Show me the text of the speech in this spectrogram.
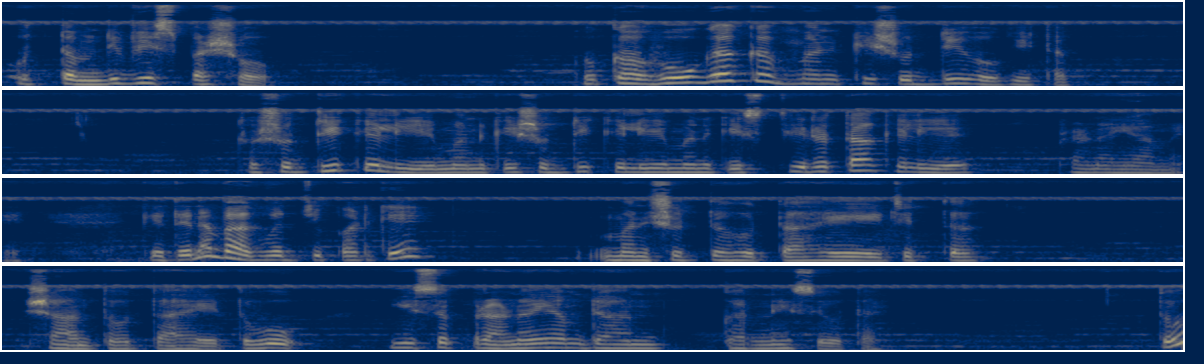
उत्तम दिव्य स्पर्श हो। का होगा, कब मन की शुद्धि होगी तब? तो शुद्धि के लिए, मन की शुद्धि के लिए, मन की स्थिरता के लिए प्राणायाम है। कहते ना भागवत जी पढ़ के, मन शुद्ध होता है, चित्त शांत होता है तो वो, ये सब प्राणायाम ध्यान करने से होता है। तो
